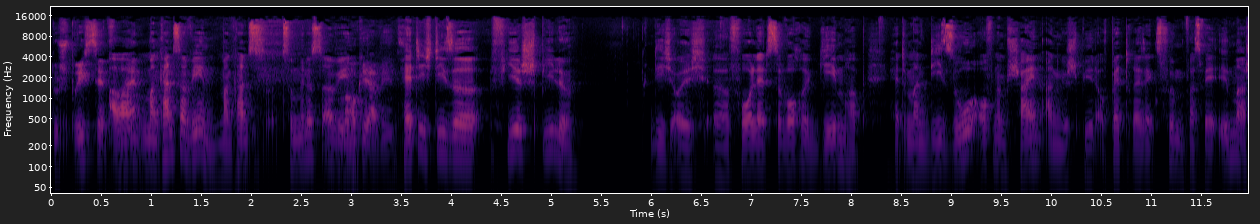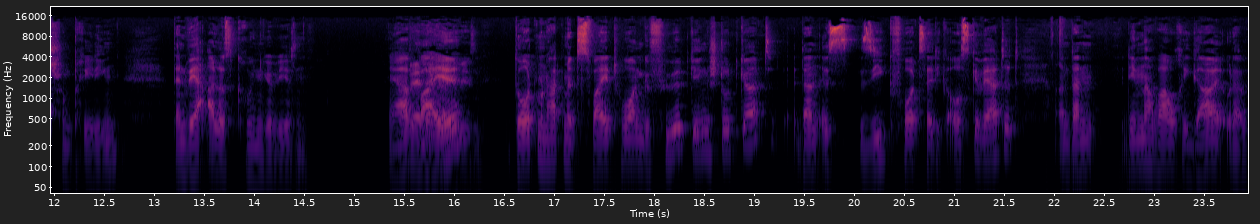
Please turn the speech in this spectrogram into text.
du sprichst jetzt. aber nein. man kann es erwähnen, man kann es zumindest erwähnen. Okay, erwähnt. Hätte ich diese vier Spiele, die ich euch äh, vorletzte Woche gegeben habe, hätte man die so auf einem Schein angespielt, auf Bet 365, was wir immer schon predigen, dann wäre alles grün gewesen. Ja, Wär weil gewesen. Dortmund hat mit zwei Toren geführt gegen Stuttgart, dann ist Sieg vorzeitig ausgewertet und dann demnach war auch egal oder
